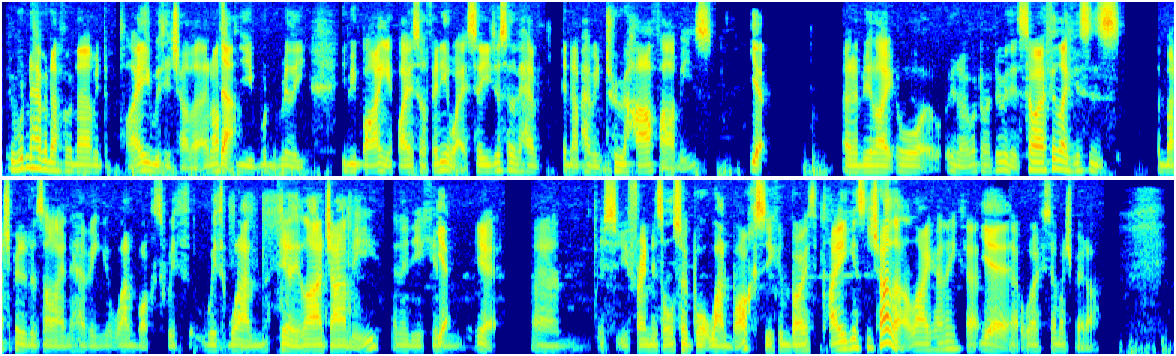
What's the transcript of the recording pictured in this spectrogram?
You wouldn't have enough of an army to play with each other, and often you wouldn't really you'd be buying it by yourself anyway. So you just sort of have end up having two half armies. Yep. and it'd be like, or you know, what do I do with this? So I feel like this is a much better design having one box with with one fairly large army, and then you can Yep. yeah. Um, if your friend has also bought one box, you can both play against each other. Like I think that Yeah. that works so much better.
